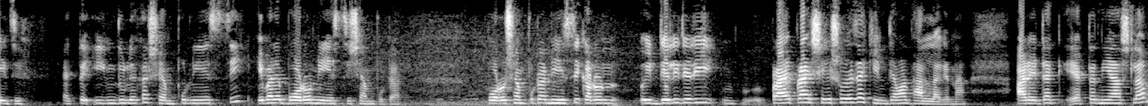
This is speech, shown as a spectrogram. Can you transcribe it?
এই যে, একটা ইন্দু লেখা শ্যাম্পু নিয়ে এসেছি। এবারে বড় নিয়ে এসেছি শ্যাম্পুটা। বড় শ্যাম্পুটা নিয়ে এসেছি কারণ ওই ডেলি ডেলি প্রায় প্রায় শেষ হয়ে যায়, কিনতে আমার ভালো লাগে না। আর এটা একটা নিয়ে আসলাম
